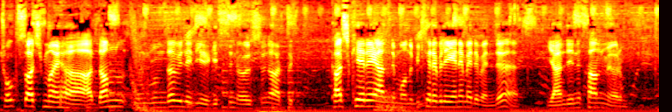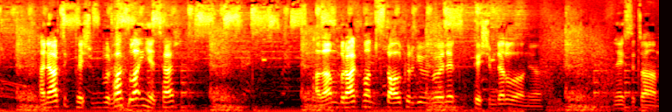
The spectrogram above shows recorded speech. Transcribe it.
çok saçma ya. Adam umurumda bile değil. Gitsin ölsün artık. Kaç kere yendim onu? Bir kere bile yenemedi beni değil mi? Yendiğini sanmıyorum. Hani artık peşimi bırak lan yeter. Adam bırakmadı Stalker gibi böyle peşimde dolanıyor. Neyse tamam.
